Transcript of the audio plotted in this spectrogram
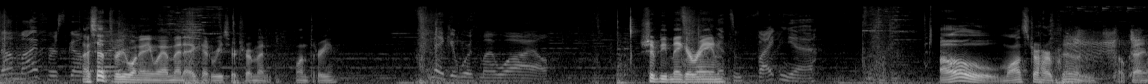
Not my first gun. I said three one anyway. I meant Egghead Researcher. I meant one three. Make it worth my while. Should be Mega Rain. Got some fighting ya. Oh, Monster Harpoon. Okay.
